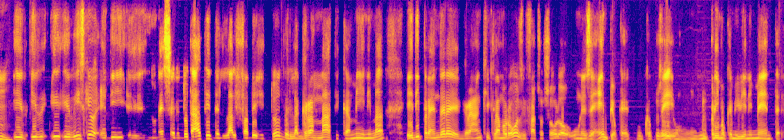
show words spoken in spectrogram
Mm. Il, il, il, rischio è di eh, non essere dotati dell'alfabeto, della grammatica minima e di prendere granchi clamorosi. Faccio solo un esempio, che è così, un, il primo che mi viene in mente.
